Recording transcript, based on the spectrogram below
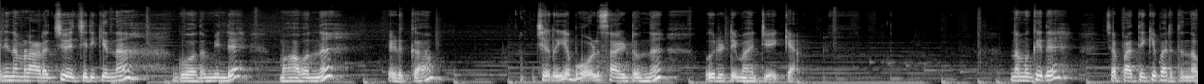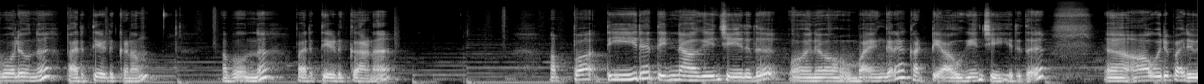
ഇനി നമ്മൾ അടച്ചു വെച്ചിരിക്കുന്ന ഗോതമ്പിന്റെ മാവൊന്ന് എടുക്കാം. ചെറിയ ബോൾസ് ആയിട്ടൊന്ന് ഉരുട്ടി മാറ്റി വയ്ക്കാം നമുക്കിത് ചപ്പാത്തിക്ക് പരത്തുന്ന പോലെ ഒന്ന് പരത്തിയെടുക്കണം. അപ്പോൾ ഒന്ന് പരത്തിയെടുക്കുകയാണ് അപ്പോൾ തീരെ തിന്നാവുകയും ചെയ്യരുത്. പിന്നെ ഭയങ്കര കട്ടിയാവുകയും ചെയ്യരുത്. ആ ഒരു പരുവ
